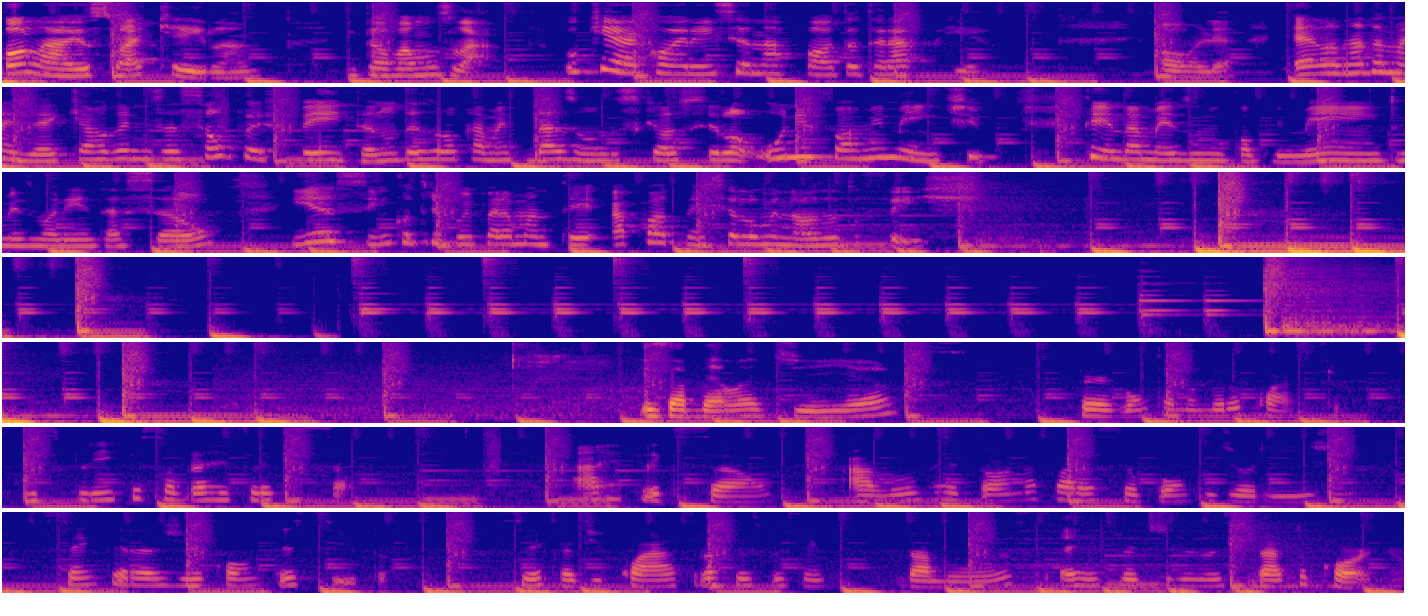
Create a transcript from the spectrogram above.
Olá, eu sou a Keila. Então vamos lá. O que é coerência na fototerapia? Olha, ela nada mais é que a organização perfeita no deslocamento das ondas que oscilam uniformemente, tendo a mesmo comprimento, mesma orientação, e assim contribui para manter a potência luminosa do feixe. Isabela Dias Pergunta número 4. Explique sobre a reflexão. A reflexão, a luz retorna para seu ponto de origem sem interagir com o tecido. Cerca de 4 a 6% da luz é refletida no extrato córneo.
